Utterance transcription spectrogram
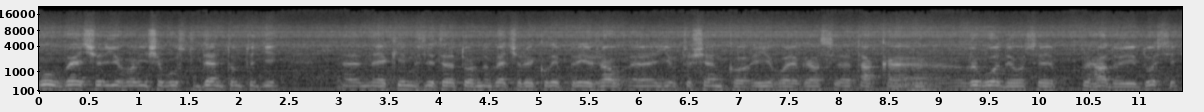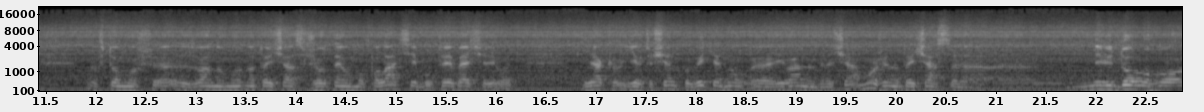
був вечір його, він ще був студентом тоді, е, на якимось літературному вечорі, коли приїжджав е, Євтушенко і його якраз е, так е, виводив, оце я пригадую і досі, в тому ж е, званому на той час жовтневому палаці був той вечір. І от як Євтушенко витягнув е, Івана Драча, може на той час е, невідомого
